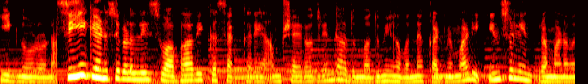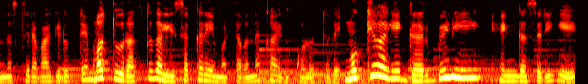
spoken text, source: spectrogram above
ಈಗ ನೋಡೋಣ. ಸಿಹಿ ಗೆಣಸುಗಳಲ್ಲಿ ಸ್ವಾಭಾವಿಕ ಸಕ್ಕರೆ ಅಂಶ ಇರೋದ್ರಿಂದ ಅದು ಮಧುಮೇಹವನ್ನ ಕಡಿಮೆ ಮಾಡಿ ಇನ್ಸುಲಿನ್ ಪ್ರಮಾಣವನ್ನ ಸ್ಥಿರವಾಗಿಡುತ್ತೆ ಮತ್ತು ರಕ್ತದಲ್ಲಿ ಸಕ್ಕರೆಯ ಮಟ್ಟವನ್ನ ಕಾಯ್ದುಕೊಳ್ಳುತ್ತದೆ. ಮುಖ್ಯವಾಗಿ ಗರ್ಭಿಣಿ ಹೆಂಗಸರಿಗೆ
